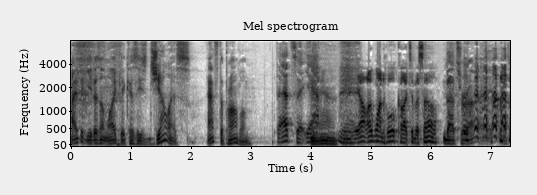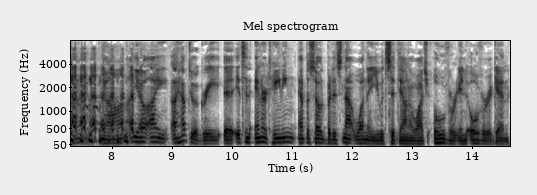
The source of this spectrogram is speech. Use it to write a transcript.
I think he doesn't like it because he's jealous. That's the problem. That's it. Yeah. Yeah. yeah, I want Hawkeye to myself. That's right. That's right. No, you know, I, I have to agree. Uh, It's an entertaining episode, but it's not one that you would sit down and watch over and over again.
